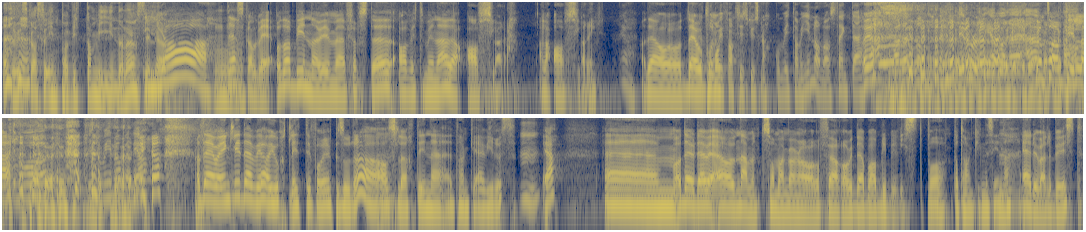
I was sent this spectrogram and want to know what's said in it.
Men vi skal altså inn på vitaminene, Silje. Ja, Mm. det skal vi. Og da begynner vi med første A-vitaminet. Det er avsløre. Eller avsløring. Ja. Det er jo, det er jo Jeg trodde vi faktisk skulle snakke om vitaminer nå, så tenkte jeg. ja. det sånn, kan ta en pille. men ja. ja, Det er jo egentlig det vi har gjort litt i forrige episode. Da. Avslørt dine tankevirus. Mm. Ja. Ehm, og det er jo det vi har nevnt så mange ganger før, òg, det å bare bli bevisst på, på tankene sine. Mm. Er du veldig bevisst?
